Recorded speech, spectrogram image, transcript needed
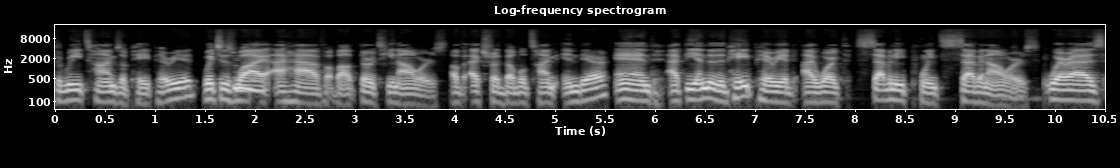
three times a pay period, which is mm-hmm. why I have about 13 hours of extra double time in there. And at the end of the pay period, I worked 70.7 hours. Whereas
